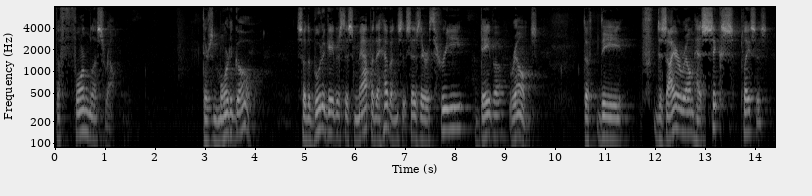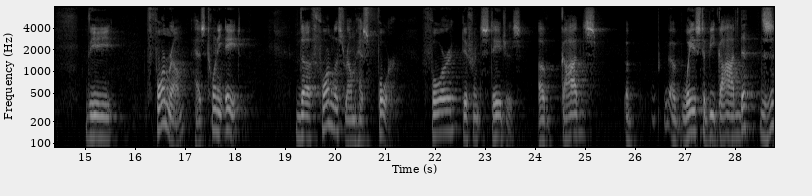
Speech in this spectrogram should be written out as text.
the formless realm. There's more to go. So the Buddha gave us this map of the heavens that says there are three Deva realms. The, the desire realm has six places. The form realm has 28. The formless realm has four. Four different stages of God's, of, of ways to be God's,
